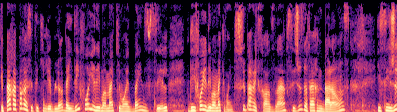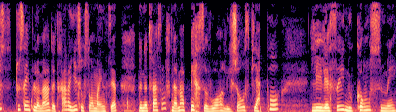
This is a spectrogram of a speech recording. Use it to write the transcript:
Et par rapport à cet équilibre-là, ben, des fois, il y a des moments qui vont être bien difficiles. Des fois, il y a des moments qui vont être super extraordinaires. C'est juste de faire une balance. Et c'est juste tout simplement de travailler sur son mindset, de notre façon finalement à percevoir les choses, puis à pas les laisser nous consumer.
